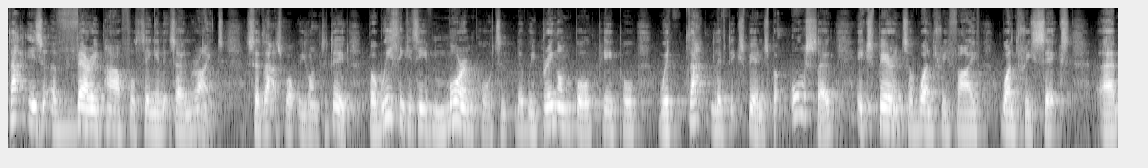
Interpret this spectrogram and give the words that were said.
that is a very powerful thing in its own right. So that's what we want to do. But we think it's even more important that we bring on board people with that lived experience, but also experience of 135, 136, um,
